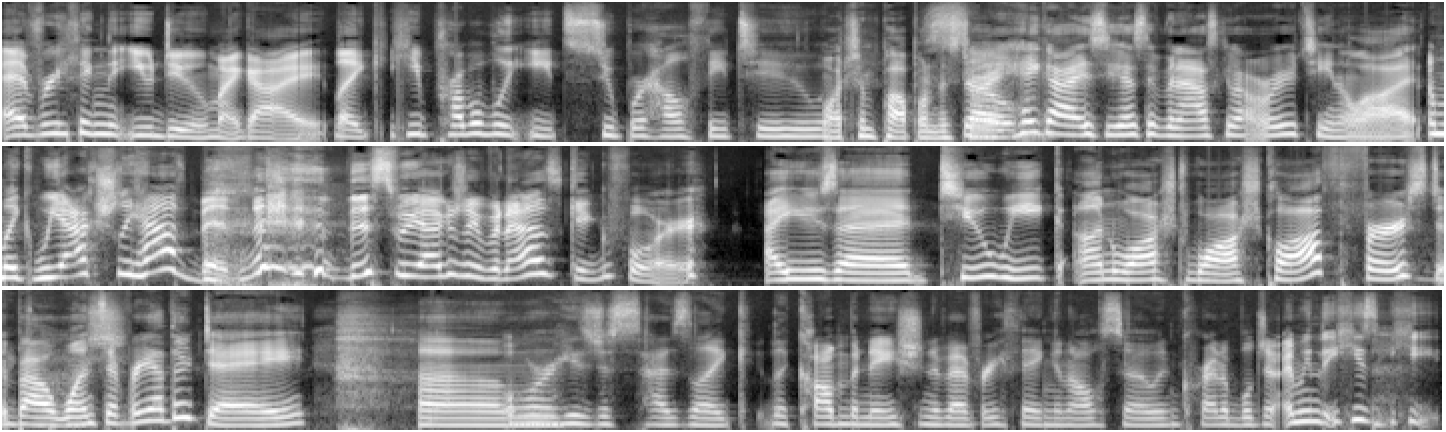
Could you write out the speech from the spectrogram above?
everything that you do, my guy. Like he probably eats super healthy too. Watch him pop on the So- story. Hey guys, you guys have been asking about my routine a lot. I'm like, we actually have been. this we actually been asking for. I use a two week unwashed washcloth first, about once every other day. Um, or he just has like the combination of everything and also incredible. Gen- I mean, he's he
